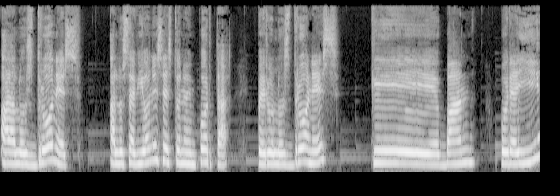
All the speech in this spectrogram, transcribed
a los drones. A los aviones esto no importa, pero los drones que van por ahí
